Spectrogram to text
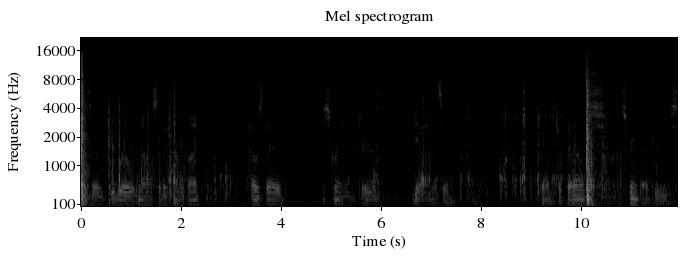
It's a Goodwill, no, Salvation Army find. House that screamed, or yeah, that's it. Can't wait to check that out. Scream Factories.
